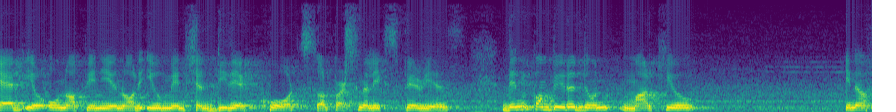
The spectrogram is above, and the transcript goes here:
add your own opinion or you mention direct quotes or personal experience then computer don't mark you enough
